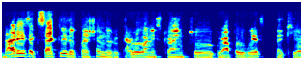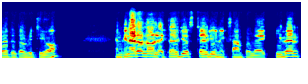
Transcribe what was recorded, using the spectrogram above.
that is exactly the question that everyone is trying to grapple with like here at the wto I mean, I don't know, like I'll just tell you an example, like even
